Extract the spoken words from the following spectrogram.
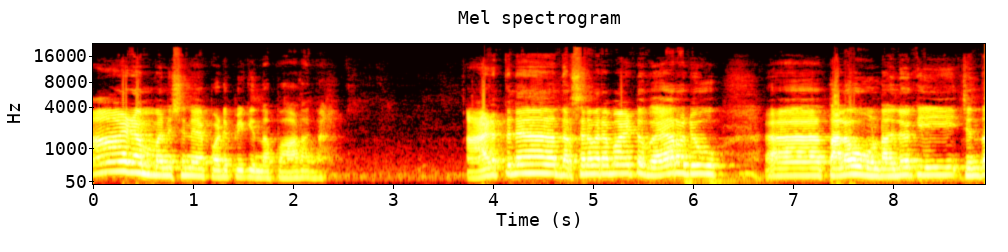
ആഴം മനുഷ്യനെ പഠിപ്പിക്കുന്ന പാഠങ്ങൾ. ആഴത്തിന് ദർശനപരമായിട്ട് വേറൊരു തലവും തലവുമുണ്ട് അതിലേക്ക് ഈ ചിന്ത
